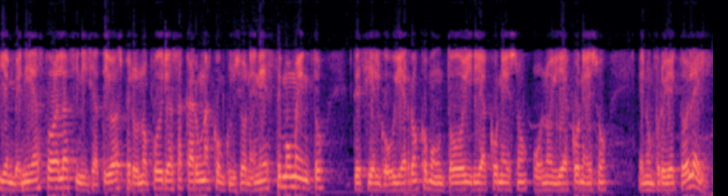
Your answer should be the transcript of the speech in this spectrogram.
Bienvenidas todas las iniciativas, pero no podría sacar una conclusión en este momento de si el gobierno como un todo iría con eso o no iría con eso en un proyecto de ley.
